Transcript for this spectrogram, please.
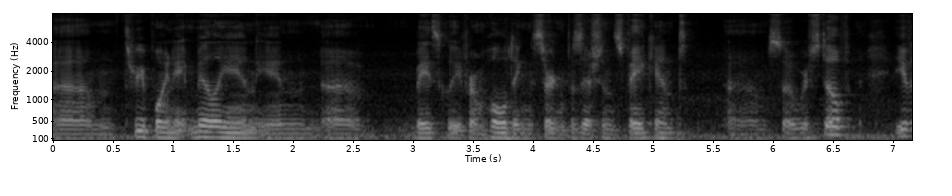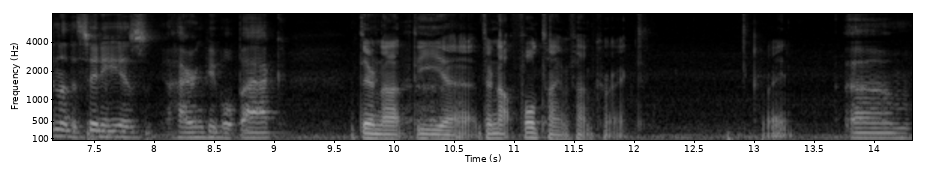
um, 3.8 million in uh, basically from holding certain positions vacant. Um, so we're still, even though the city is hiring people back, They're not the uh, they're not full time, if I'm correct. Right. Um,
